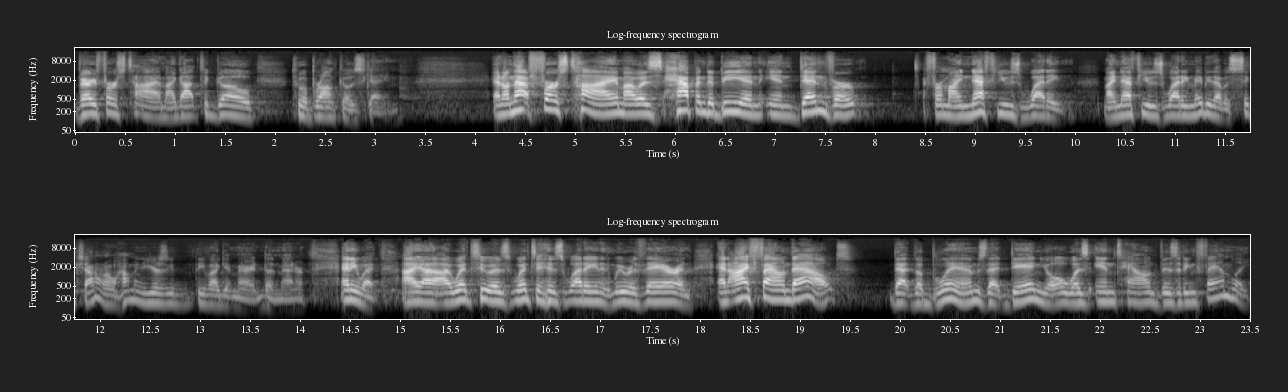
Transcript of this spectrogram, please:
very first time I got to go to a Broncos game. And on that first time, I was happened to be in, in Denver for my nephew's wedding. My nephew's wedding, maybe that was six, I don't know how many years did Levi get married, doesn't matter. Anyway, I, uh, I went, to his, went to his wedding and we were there, and, and I found out that the Blims, that Daniel was in town visiting family.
